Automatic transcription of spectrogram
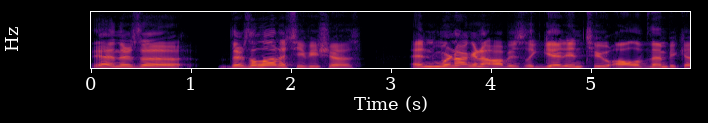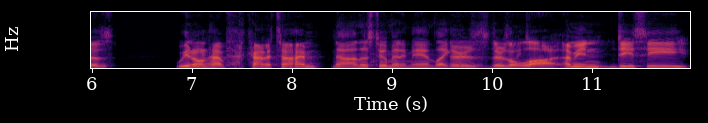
Yeah, and there's a there's a lot of TV shows, and we're not going to obviously get into all of them because we don't have that kind of time. No, there's too many, man. Like There's there's a lot. I mean, DC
